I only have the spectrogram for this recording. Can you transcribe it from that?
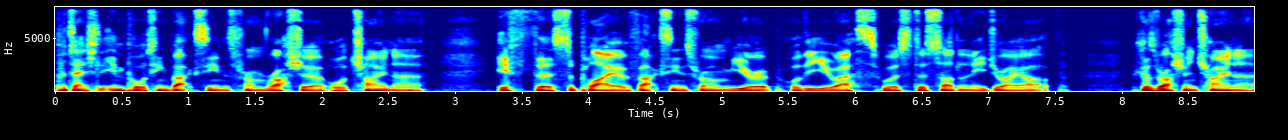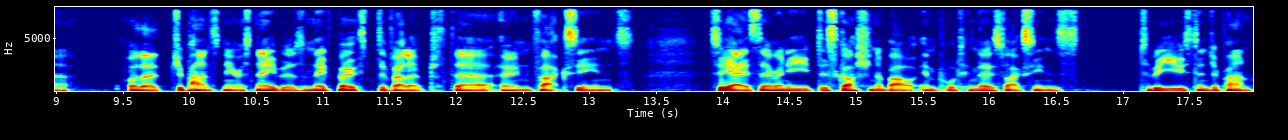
potentially importing vaccines from Russia or China if the supply of vaccines from Europe or the US was to suddenly dry up. Because Russia and China, well, they're Japan's nearest neighbors, and they've both developed their own vaccines. So, yeah, is there any discussion about importing those vaccines to be used in Japan?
